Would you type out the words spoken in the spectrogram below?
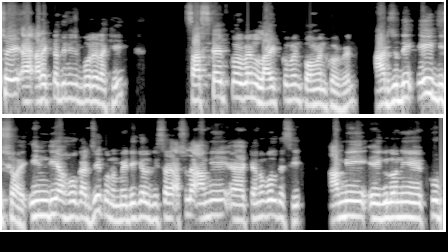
অবশ্যই আরেকটা জিনিস বলে রাখি সাবস্ক্রাইব করবেন লাইক করবেন কমেন্ট করবেন। আর যদি এই বিষয় ইন্ডিয়া হোক আর যে কোনো মেডিকেল বিষয়, আসলে আমি কেন বলতেছি, আমি এগুলো নিয়ে খুব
